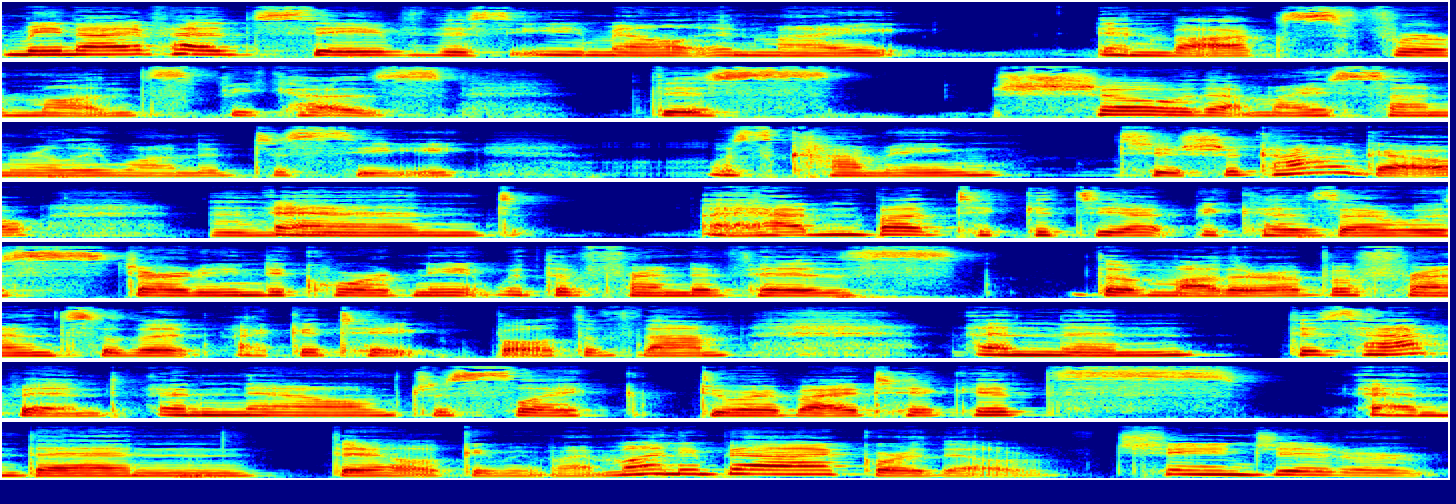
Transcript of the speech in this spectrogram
mean, I've had saved this email in my inbox for months because this show that my son really wanted to see was coming to Chicago. Mhm. And I hadn't bought tickets yet because I was starting to coordinate with a friend of his, the mother of a friend, so that I could take both of them. And then this happened. And now I'm just like, do I buy tickets? And then they'll give me my money back or they'll change it or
